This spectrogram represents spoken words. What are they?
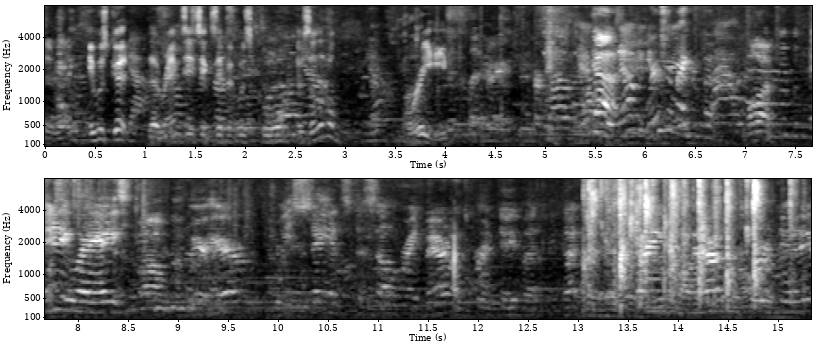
It was good. The Ramses exhibit was cool. It was a little brief. Yeah, where's your microphone? Anyway, um, we're here. We say it's to celebrate Marilyn's birthday, but that's Frank's Marilyn's birthday.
